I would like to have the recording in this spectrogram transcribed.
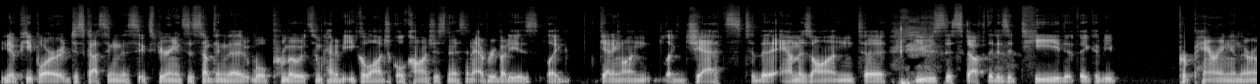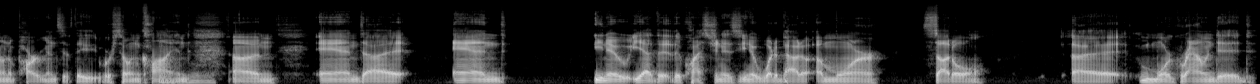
you know people are discussing this experience as something that will promote some kind of ecological consciousness, and everybody is like getting on like jets to the Amazon to use this stuff that is a tea that they could be preparing in their own apartments if they were so inclined. Mm-hmm. Um, and uh, and you know, yeah, the the question is, you know, what about a, a more subtle, uh, more grounded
